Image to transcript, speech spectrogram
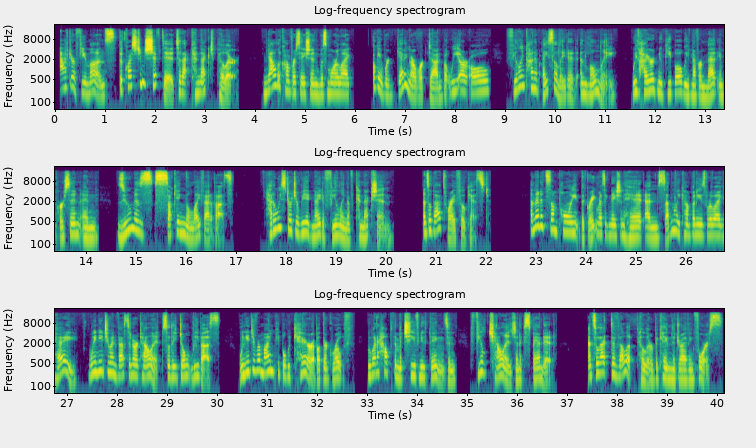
After a few months, the question shifted to that connect pillar. Now the conversation was more like, okay, we're getting our work done, but we are all feeling kind of isolated and lonely. We've hired new people we've never met in person, and Zoom is sucking the life out of us. How do we start to reignite a feeling of connection? And so that's where I focused. And then at some point, the great resignation hit, and suddenly companies were like, hey, we need to invest in our talent so they don't leave us. We need to remind people we care about their growth. We want to help them achieve new things and feel challenged and expanded. And so that develop pillar became the driving force.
